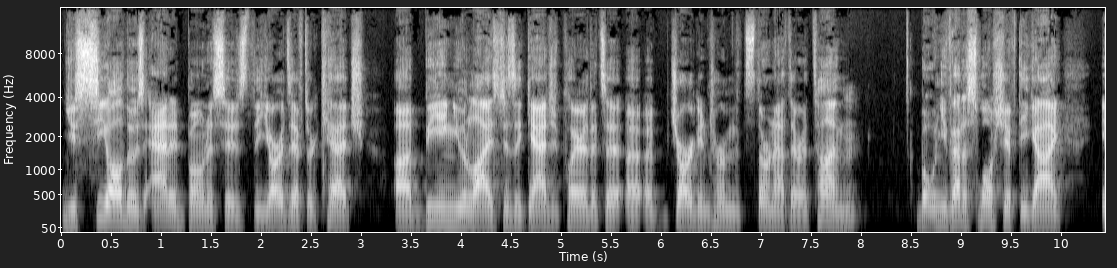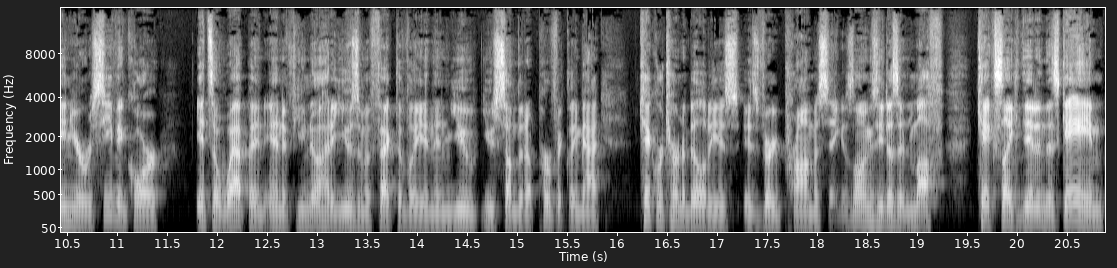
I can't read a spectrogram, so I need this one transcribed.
you see all those added bonuses, the yards after catch, uh, being utilized as a gadget player. That's a, a, a jargon term that's thrown out there a ton. Mhm. But when you've got a small, shifty guy in your receiving corps, it's a weapon. And if you know how to use them effectively, and then you you summed it up perfectly, Matt. Kick return ability is is very promising. As long as he doesn't muff kicks like he did in this game,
